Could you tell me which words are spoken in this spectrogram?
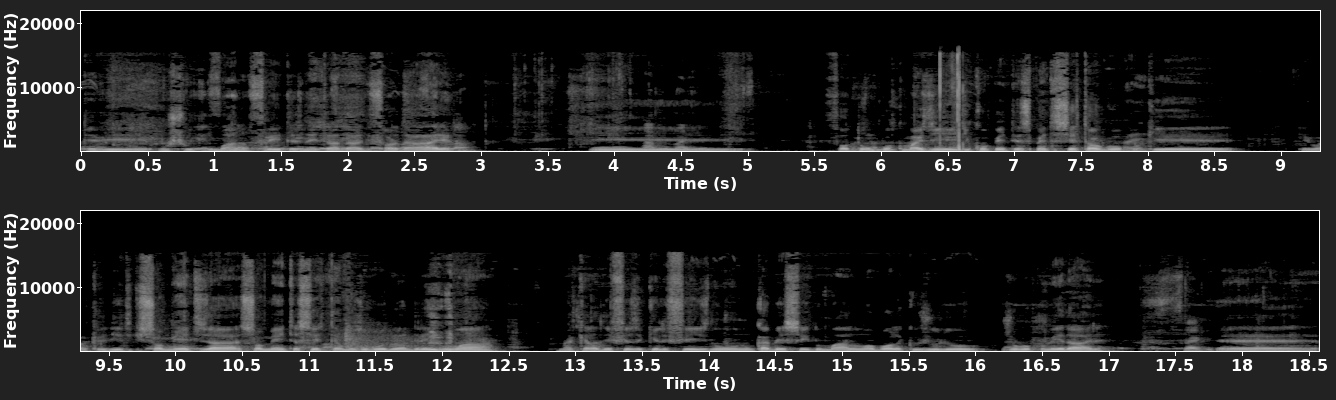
Teve um chute do Marlon Freitas na entrada de fora da área. E faltou um pouco mais de, de competência para acertar o gol, porque eu acredito que somente, somente acertamos o gol do Andrei numa, naquela defesa que ele fez no, no cabeceio do Marlon, uma bola que o Júlio jogou para o meio da área. É,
